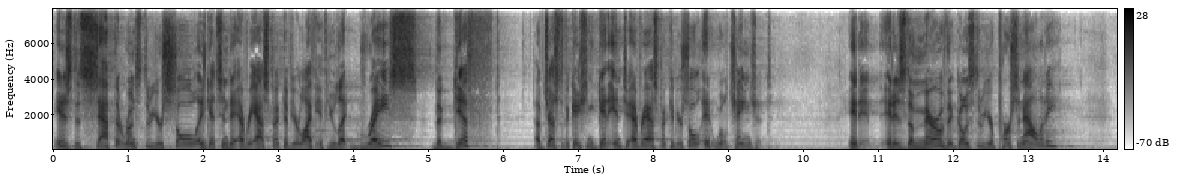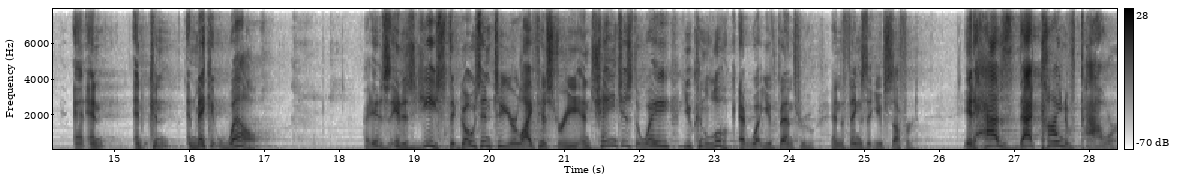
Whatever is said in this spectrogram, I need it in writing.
It is the sap that runs through your soul and gets into every aspect of your life. If you let grace, the gift of justification, get into every aspect of your soul, it will change it. It, it is the marrow that goes through your personality and, and, and can and make it well. It is, it is yeast that goes into your life history and changes the way you can look at what you've been through and the things that you've suffered. It has that kind of power.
